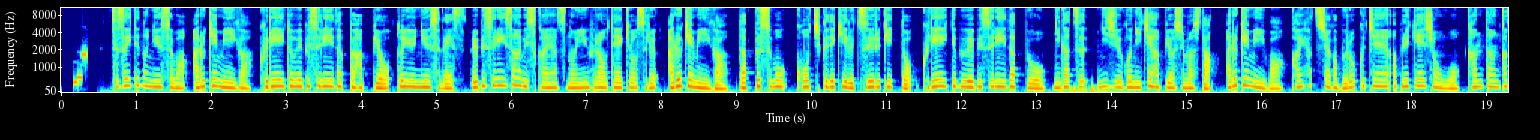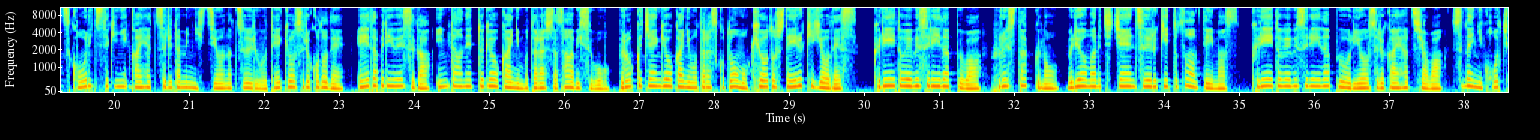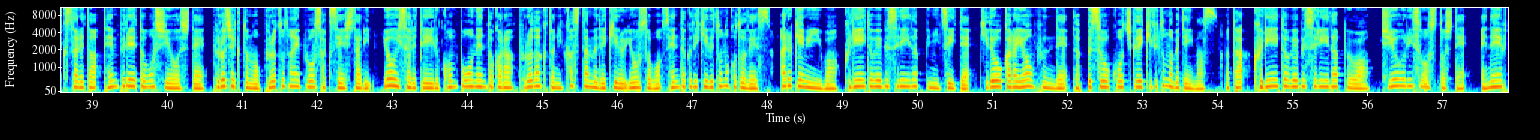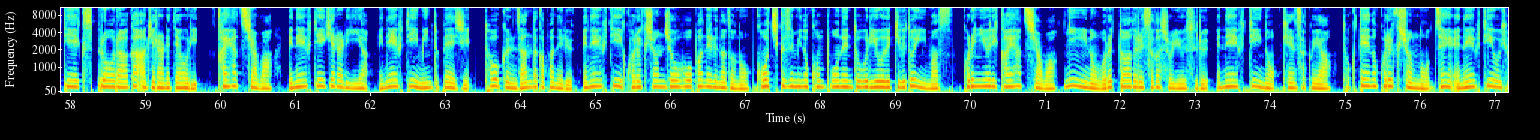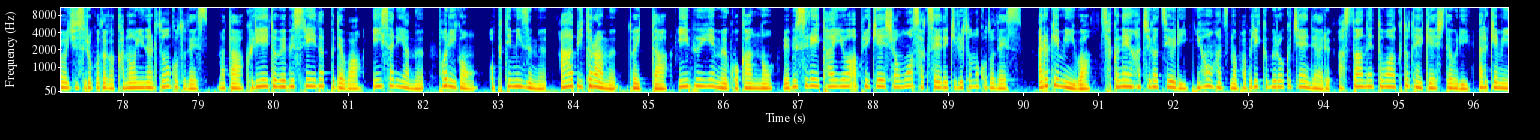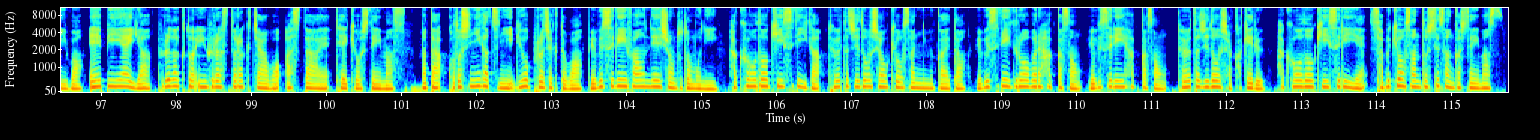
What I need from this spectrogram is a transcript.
続いてのニュースは、アルケミーが Create Web3 DApp 発表というニュースです。Web3 サービス開発のインフラを提供するアルケミーが DApps を構築できるツールキット Create Web3 DApp を2月25日発表しました。アルケミーは開発者がブロックチェーンアプリケーションを簡単かつ効率的に開発するために必要なツールを提供することで AWS がインターネット業界にもたらしたサービスをブロックチェーン業界にもたらすことを目標としている企業です。クリエイト Web3 ダップはフルスタックの無料マルチチェーンツールキットとなっています。クリエイト Web3 ダップを利用する開発者は、すでに構築されたテンプレートを使用して、プロジェクトのプロトタイプを作成したり、用意されているコンポーネントからプロダクトにカスタムできる要素を選択できるとのことです。アルケミーは、 Create Web3 DApp について、起動から4分で DApps を構築できると述べています。また、 Create Web3 DApp は、主要リソースとして NFT エクスプローラーが挙げられており、開発者は NFT ギャラリーや NFT ミントページ、トークン残高パネル、NFT コレクション情報パネルなどの構築済みのコンポーネントを利用できるといいます。これにより開発者は任意のウォレットアドレスが所有する NFT の検索や特定のコレクションの全 NFT を表示することが可能になるとのことです。また、Create Web3 DApp ではイーサリアム、ポリゴン、オプティミズム、アービトラムといった EVM 互換の Web3 対応アプリケーションを作成できるとのことです。アルケミーは昨年8月より日本発のパブリックブロックチェーンであるアスターネットワークと提携しており、アルケミーは API やプロダクトインフラストラクチャーをアスターへ提供しています。また、今年2月に両プロジェクトは Web3 ファウンデーションとともに、博報堂キー3がトヨタ自動車を協賛に迎えた Web3 グローバルハッカソン、Web3 ハッカソン、トヨタ自動車×博報堂キー3へサブ協賛として参加しています。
